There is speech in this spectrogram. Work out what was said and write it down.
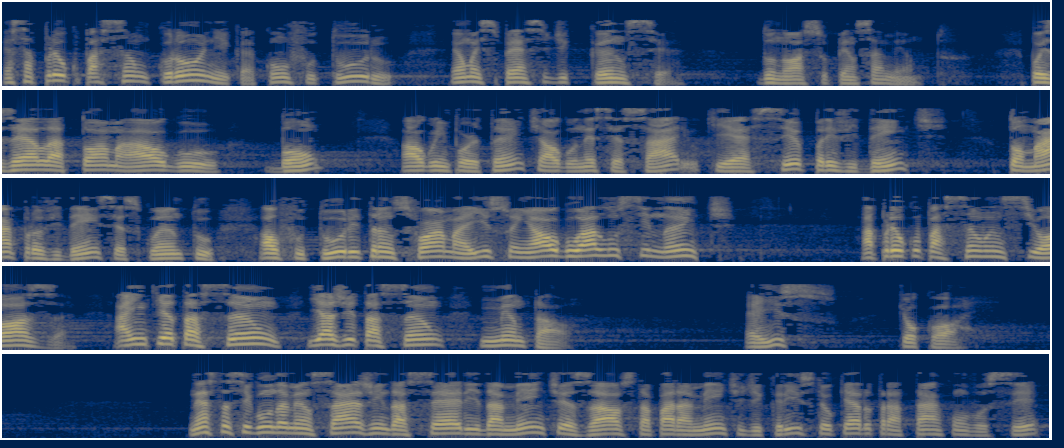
essa preocupação crônica com o futuro, é uma espécie de câncer do nosso pensamento, pois ela toma algo bom, algo importante, algo necessário, que é ser previdente, tomar providências quanto ao futuro e transforma isso em algo alucinante. a preocupação ansiosa, a inquietação e agitação mental. É isso que ocorre. Nesta segunda mensagem da série Da Mente Exausta para a Mente de Cristo, eu quero tratar com você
